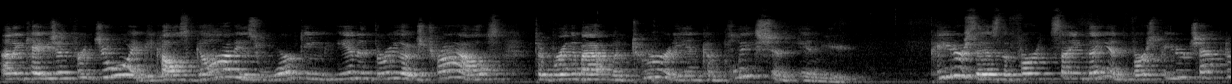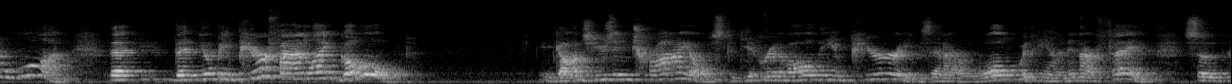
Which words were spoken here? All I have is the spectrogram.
an occasion for joy because God is working in and through those trials to bring about maturity and completion in you. Peter says the first, same thing in 1 Peter chapter 1 that, that you'll be purified like gold. And God's using trials to get rid of all the impurities in our walk with Him and in our faith so,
